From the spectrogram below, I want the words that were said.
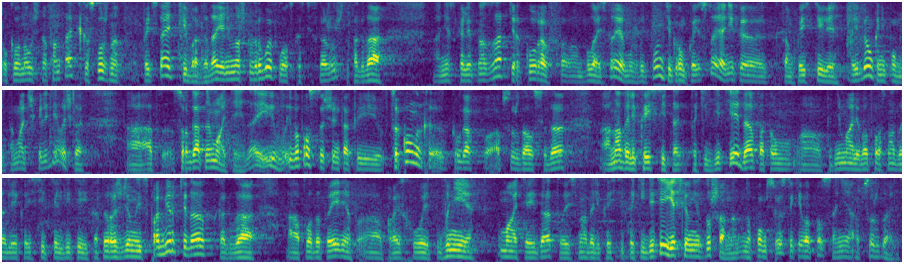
околонаучная фантастика, сложно представить киборга, да, я немножко в другой плоскости скажу, что когда несколько лет назад Киркоров а, была история, может быть, помните, громкая история, они там поистили ребенка, не помню, там мальчик или девочка, а, от суррогатной матери, да, и, и вопрос очень так и в церковных э, кругах обсуждался, да, а надо ли крестить таких детей, да, потом поднимали вопрос, надо ли крестить тех детей, которые рождены из пробирки, да, когда плодотворение происходит вне матери, да, то есть надо ли крестить таких детей, если у них душа. На, на помощь такие вопросы они обсуждались.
